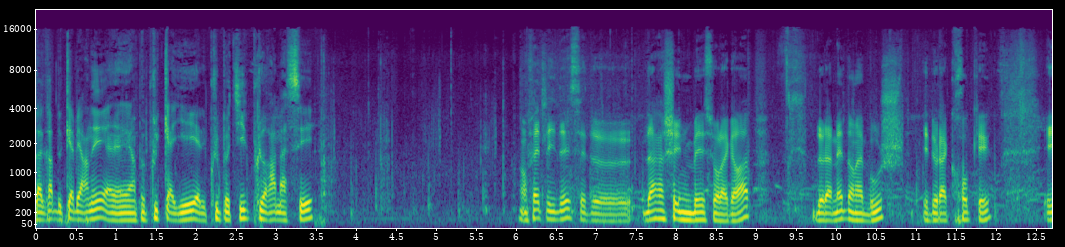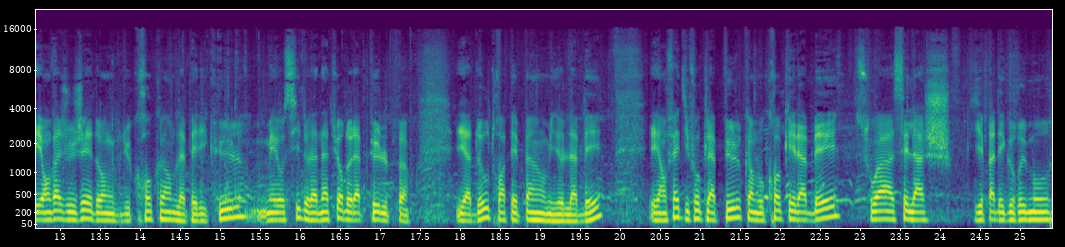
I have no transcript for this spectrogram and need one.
La grappe de Cabernet, elle est un peu plus caillée, elle est plus petite, plus ramassée. En fait, l'idée, c'est d'arracher une baie sur la grappe, de la mettre dans la bouche et de la croquer. Et on va juger donc du croquant de la pellicule, mais aussi de la nature de la pulpe. Il y a deux ou trois pépins au milieu de la baie. Et en fait, il faut que la pulpe, quand vous croquez la baie, soit assez lâche, qu'il n'y ait pas des grumeaux.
